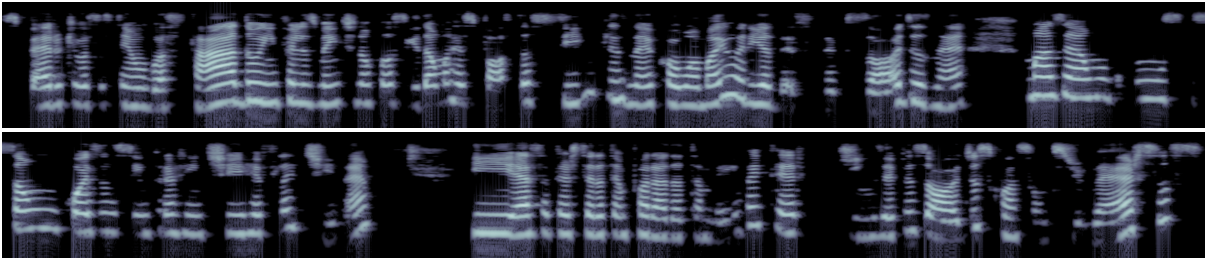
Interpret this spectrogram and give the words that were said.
Espero que vocês tenham gostado. Infelizmente não consegui dar uma resposta simples, né, como a maioria desses episódios, né? Mas é um, um, são coisas assim para a gente refletir, né? E essa terceira temporada também vai ter 15 episódios com assuntos diversos.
